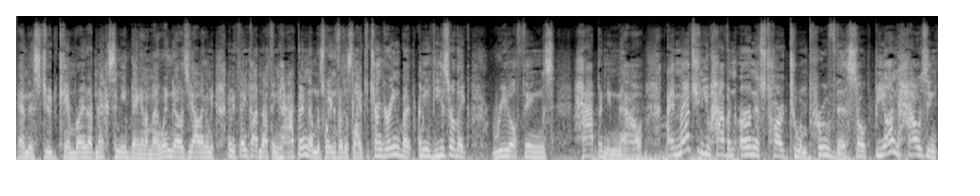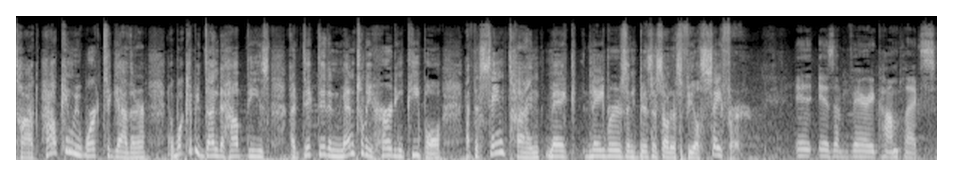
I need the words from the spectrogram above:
and this dude came right up next to me, banging on my windows, yelling at me. I mean, thank God nothing happened. I'm just waiting for this light to turn green. But I mean, these are like real things happening now. I imagine you have an earnest heart to improve this. So beyond housing talk, how can we work together and what can be done to help these addicted and mentally hurting people at the same time make neighbors and business owners feel safer? It is a very complex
